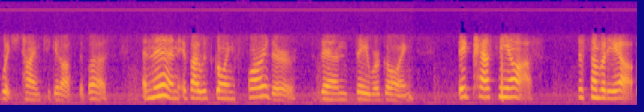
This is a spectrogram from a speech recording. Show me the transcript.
which time to get off the bus. And then, if I was going farther than they were going, they'd pass me off to somebody else.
